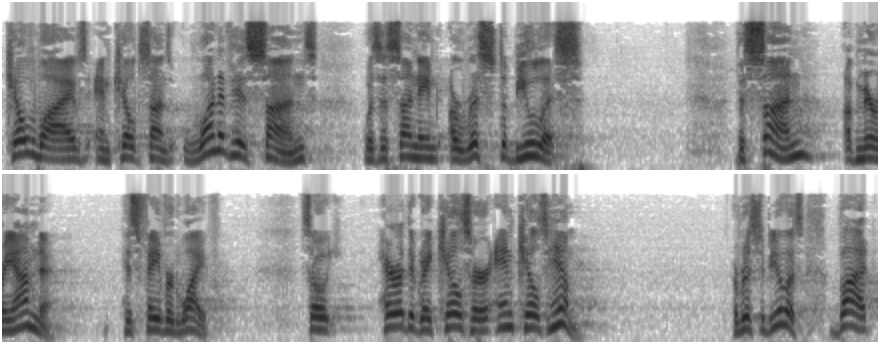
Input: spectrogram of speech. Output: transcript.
killed wives and killed sons. One of his sons was a son named Aristobulus. The son of Mariamne, his favored wife. So Herod the Great kills her and kills him. Aristobulus. But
